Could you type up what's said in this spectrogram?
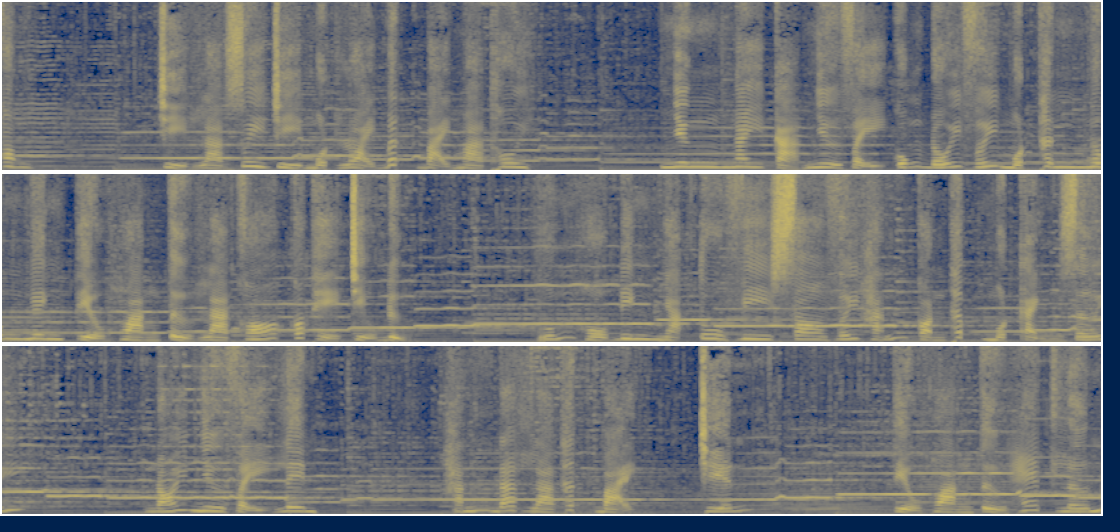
phong. Chỉ là duy trì một loại bất bại mà thôi. Nhưng ngay cả như vậy cũng đối với một thân ngông nghênh tiểu hoàng tử là khó có thể chịu đựng huống hồ đinh nhạc tu vi so với hắn còn thấp một cảnh giới. Nói như vậy lên, Hắn đã là thất bại, Chiến. Tiểu hoàng tử hét lớn,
